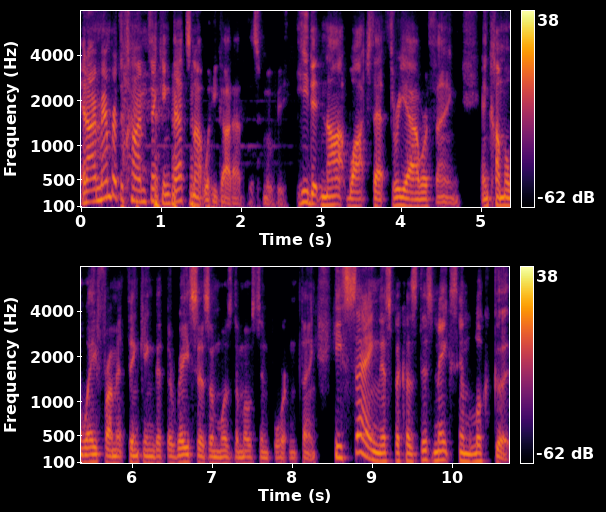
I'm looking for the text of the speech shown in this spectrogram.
And I remember at the time thinking, that's not what he got out of this movie. He did not watch that three hour thing and come away from it thinking that the racism was the most important thing. He's saying this because this makes him look good.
